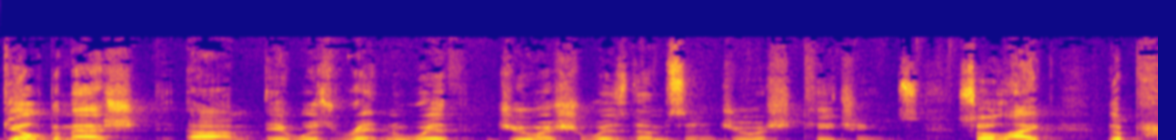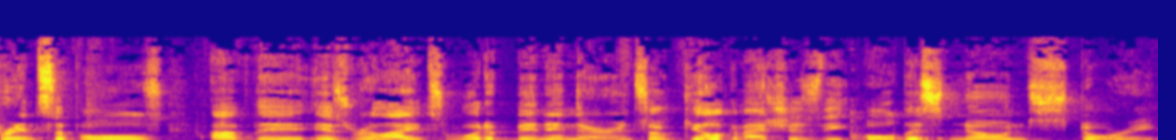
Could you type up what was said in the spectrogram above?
Gilgamesh, um, it was written with Jewish wisdoms and Jewish teachings. So like the principles of the Israelites would have been in there, and so Gilgamesh is the oldest known story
